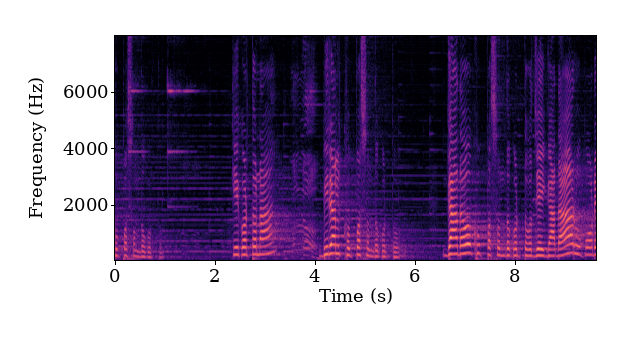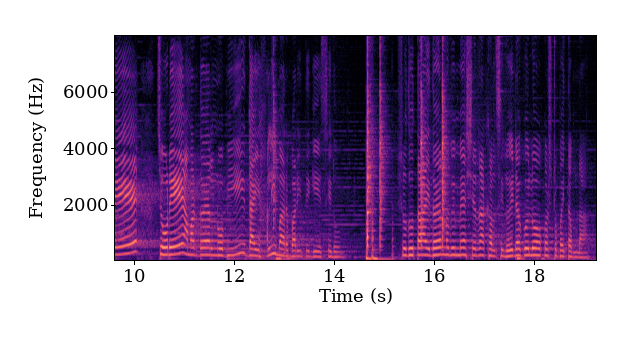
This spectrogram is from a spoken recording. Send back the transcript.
খুব পছন্দ করত। কি করতো না? বিড়াল খুব পছন্দ করত। গাদাও খুব পছন্দ করত যেই গাদার উপরে চড়ে আমার দয়াল নবী দাই হালিমার বাড়িতে গিয়েছিল। শুধু তাই দয়াল নবী মেষের রাখাল ছিল এটা কইলেও কষ্ট পাইতাম না।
